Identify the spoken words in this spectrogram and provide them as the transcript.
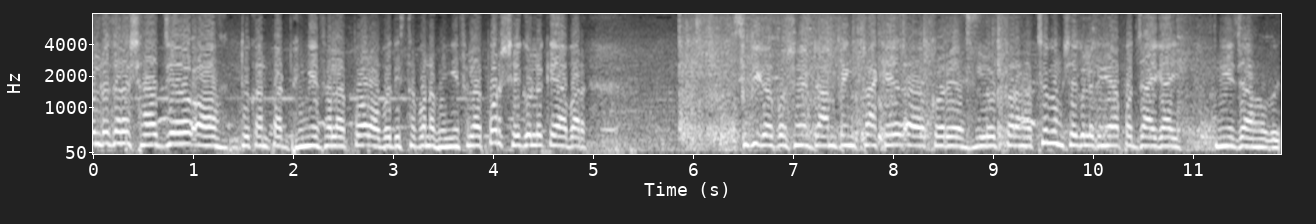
বুলডোজারের সাহায্যে দোকানপাট ভেঙে ফেলার পর অবৈধ স্থাপনা ভেঙে ফেলার পর সেগুলোকে আবার সিটি কর্পোরেশনের ডাম্পিং ট্রাকে করে লোড করা হচ্ছে এবং সেগুলোকে নিরাপদ জায়গায় নিয়ে যাওয়া হবে।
